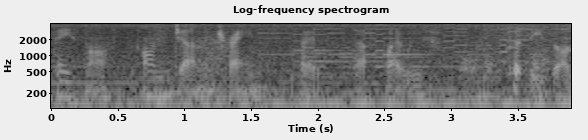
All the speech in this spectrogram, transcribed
face masks on German trains, so that's why we've put these on.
